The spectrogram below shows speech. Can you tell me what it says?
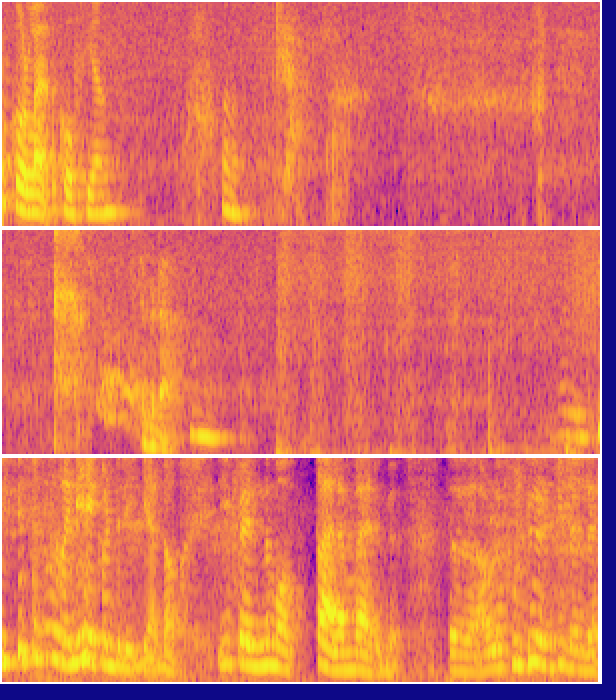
ഒക്കെ ഉള്ള കോഫിയാണ്. ആണോ? ഇഷ്ടപ്പെട്ടാ? റെഡി ആയിക്കൊണ്ടിരിക്കുക കേട്ടോ ഈ പെണ്ണ് മൊത്തം അലമ്പായിരുന്നു. അവൾ ഫുഡ് കഴിച്ചില്ലല്ലേ?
